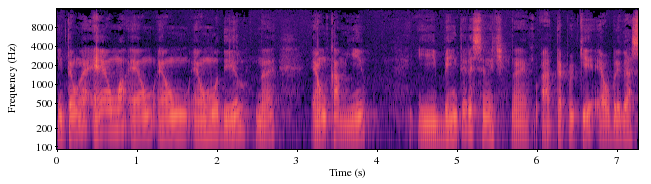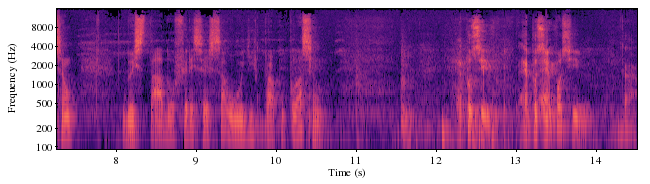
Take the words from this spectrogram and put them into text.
Então, é, uma, é, um, é, um, é um modelo, né? é um caminho e bem interessante, né? até porque é obrigação do Estado oferecer saúde para a população. É possível, é possível. É possível. Tá.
